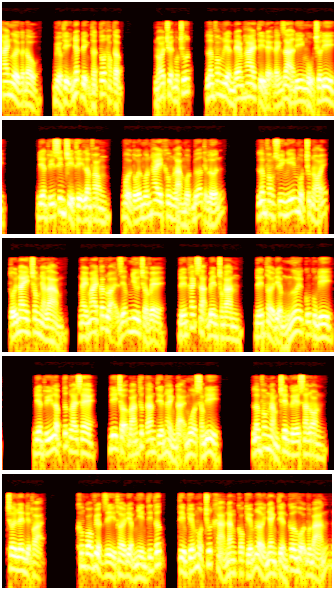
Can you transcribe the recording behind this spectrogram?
Hai người gật đầu, biểu thị nhất định thật tốt học tập. Nói chuyện một chút, lâm phong liền đem hai tỷ đệ đánh ra đi ngủ chưa đi. Điền thúy xin chỉ thị lâm phong, buổi tối muốn hay không làm một bữa tiệc lớn? Lâm phong suy nghĩ một chút nói, tối nay trong nhà làm, ngày mai các loại diễm như trở về, đến khách sạn bên trong ăn, đến thời điểm ngươi cũng cùng đi điền thúy lập tức lái xe, đi chợ bán thức ăn tiến hành đại mua sắm đi. Lâm phong nằm trên ghế salon, chơi lên điện thoại. Không có việc gì thời điểm nhìn tin tức, tìm kiếm một chút khả năng có kiếm lời nhanh tiền cơ hội buôn bán.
